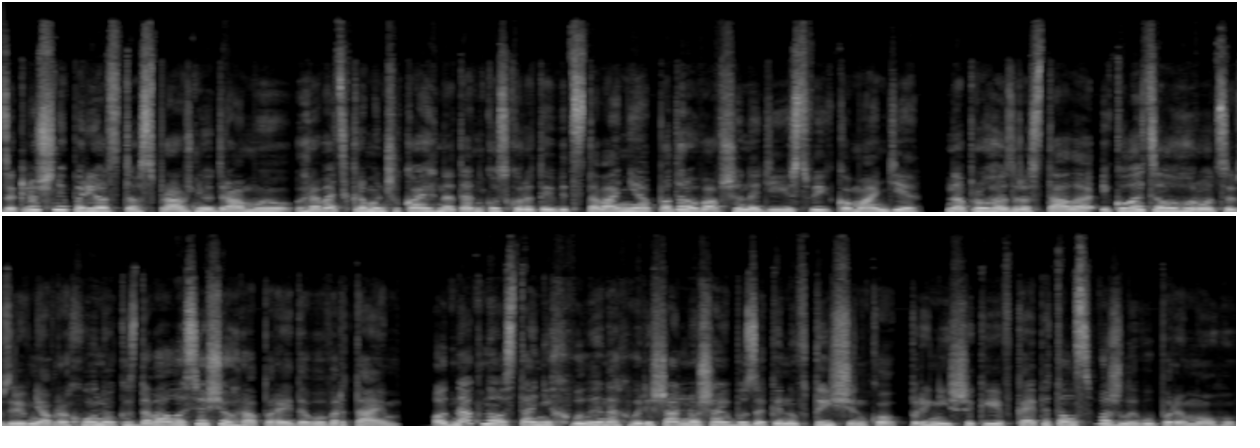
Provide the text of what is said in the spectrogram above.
Заключний період став справжньою драмою. Гравець Кременчука Ігнатенко скоротив відставання, подарувавши надію своїй команді. Напруга зростала, і коли Целогородцев зрівняв рахунок, здавалося, що гра перейде в овертайм. Однак на останніх хвилинах вирішальну шайбу закинув Тищенко, принісши Київ Кепіталс важливу перемогу.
